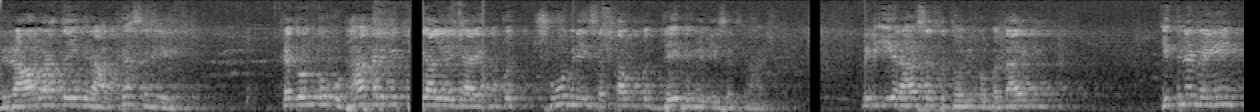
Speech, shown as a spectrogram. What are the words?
रावण तो एक राक्षस है। कहते तो उनको उठा करके क्या ले जाए? उनको छू भी नहीं सकता, उनको देख भी नहीं सकता। लेकिन ये रहस्य तो धोबी को बताएगी इतने में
